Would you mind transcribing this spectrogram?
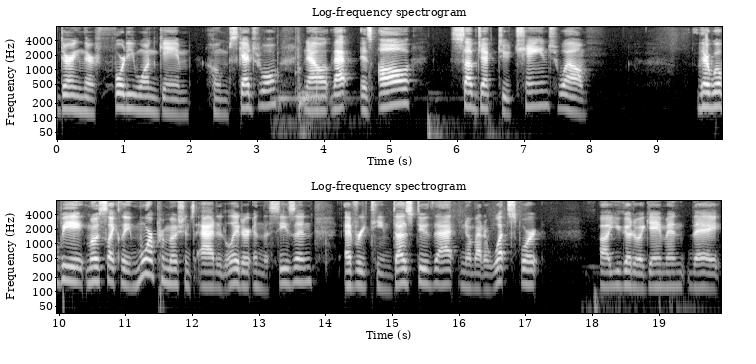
during their 41 game home schedule. Now, that is all subject to change. Well, there will be most likely more promotions added later in the season. Every team does do that, no matter what sport uh, you go to a game in. They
